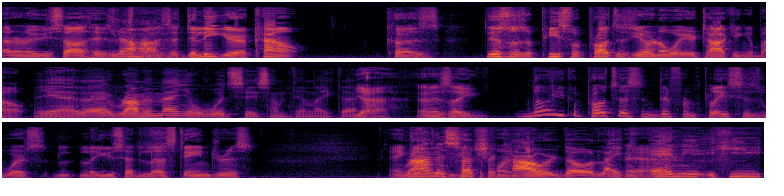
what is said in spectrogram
I don't know if you saw his No. response. Said, Delete your account because this was a peaceful protest. You don't know what you're talking about. Yeah, that Rahm Emanuel would say something like that. Yeah, and it's like, no, you can protest in different places where it's, like you said, less dangerous. and the- is such a coward though. Like Yeah. any he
